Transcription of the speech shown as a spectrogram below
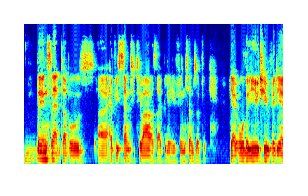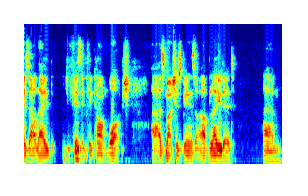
the internet doubles uh, every 72 hours, I believe, in terms of you know all the YouTube videos out there you physically can't watch uh, as much as being uploaded. Um,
